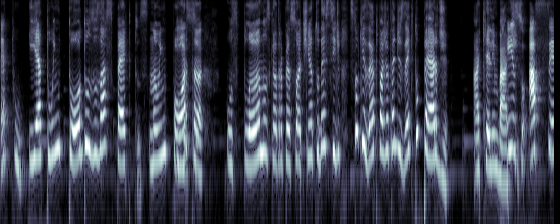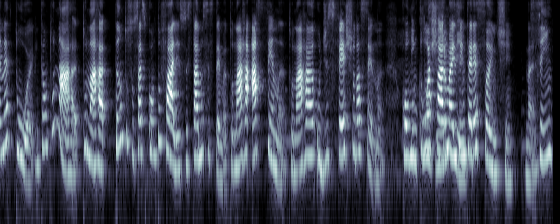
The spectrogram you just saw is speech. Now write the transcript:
é tu. E é tu em todos os aspectos. Não importa Isso. os planos que a outra pessoa tinha, tu decide. Se tu quiser, tu pode até dizer que tu perde aquele embate. Isso, a cena é tua. Então tu narra. Tu narra tanto sucesso quanto falha. Isso está no sistema. Tu narra a cena. Tu narra o desfecho da cena. Como Inclusive, tu achar mais interessante né? Sim,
